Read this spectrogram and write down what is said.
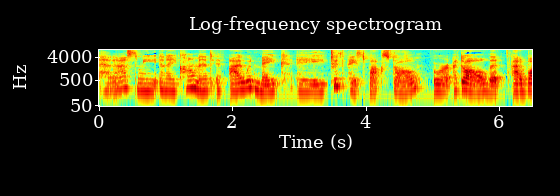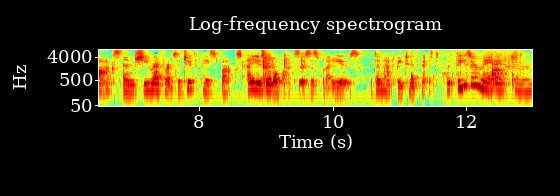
had asked me in a comment if I would make a toothpaste box doll or a doll that out of box and she referenced the toothpaste box. I use little boxes is what I use. It doesn't have to be toothpaste. But these are made from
